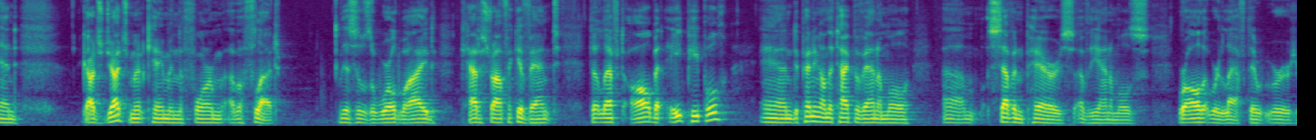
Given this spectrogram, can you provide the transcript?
And God's judgment came in the form of a flood. This was a worldwide catastrophic event that left all but eight people, and depending on the type of animal, um, seven pairs of the animals were all that were left. They were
